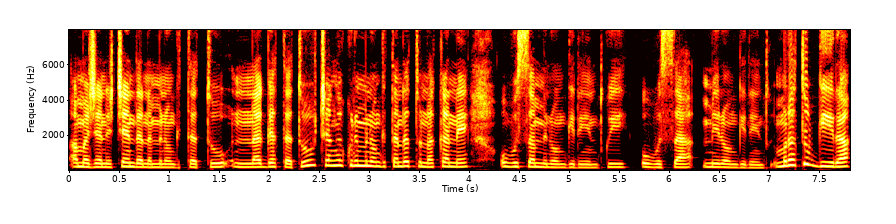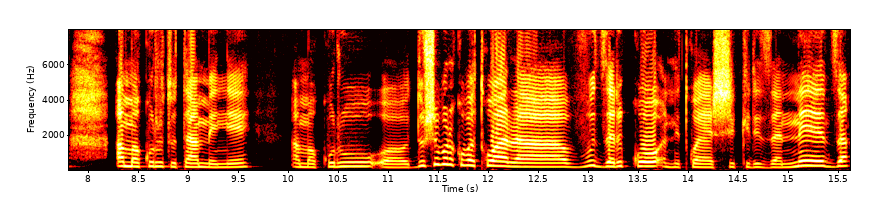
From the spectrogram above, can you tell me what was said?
amajana icenda na mirongo itatu na gatatu canke kuri mirongo itandatu na kane ubusa mirongo irindwi ubusa mirongo irindwi. Muratubwira amakuru tutamenye amakuru uh, dushobora kuba twaravuze ariko ntitwayashikiriza neza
